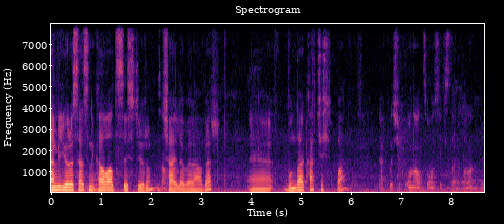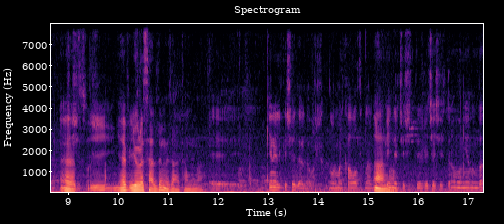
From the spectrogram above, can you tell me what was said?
Ben bir yöresel sinir kahvaltısı istiyorum Tamam. çayla beraber. E, bunda kaç çeşit var? Yaklaşık 16-18 tane falan Evet. çeşit var. e, Hep yöresel değil mi zaten bunlar? Ee, genellikle şeyler de var. Normal kahvaltılarda peynir çeşitleri, reçel çeşitleri ama onun yanında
